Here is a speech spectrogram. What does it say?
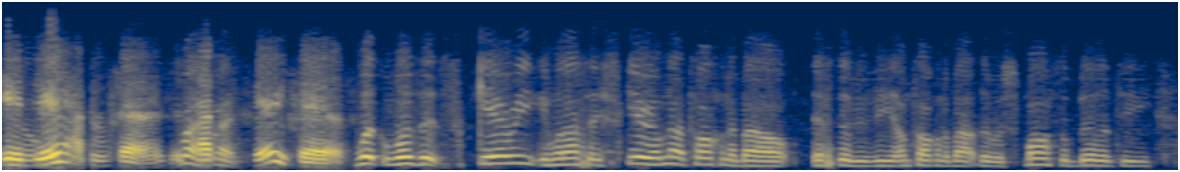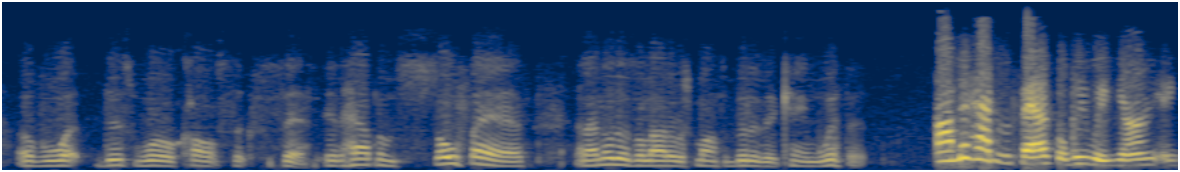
It No. did happen fast. It Right, happened right. very fast. What was it scary? And when I say scary, I'm not talking about SWV. I'm talking about the responsibility of what this world calls success. It happened so fast, and I know there's a lot of responsibility that came with it. Um, it happened fast, but we were young and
